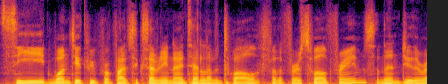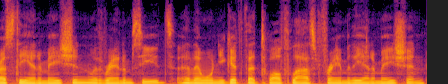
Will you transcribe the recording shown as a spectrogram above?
seed 1, 2, 3, 4, 5, 6, 7, 8, 9, 10, 11, 12 for the first 12 frames, and then do the rest of the animation with random seeds. And then when you get to that 12th last frame of the animation,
